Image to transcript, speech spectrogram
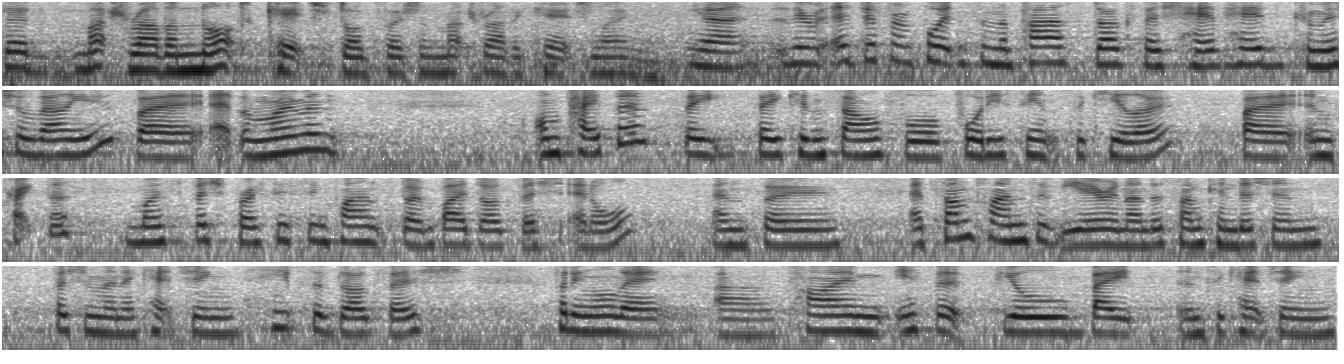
they'd much rather not catch dogfish and much rather catch ling. Yeah, there, at different points in the past, dogfish have had commercial value, but at the moment, on paper, they, they can sell for 40 cents a kilo, but in practice, most fish processing plants don't buy dogfish at all. And so, at some times of year and under some conditions, fishermen are catching heaps of dogfish, putting all that uh, time, effort, fuel, bait into catching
